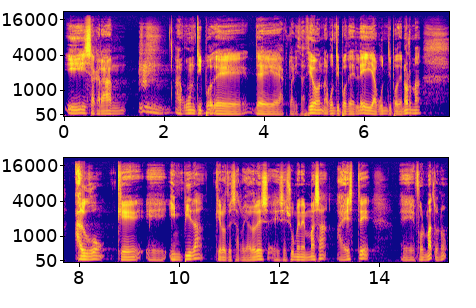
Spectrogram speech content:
y sacarán algún tipo de, actualización, algún tipo de ley, algún tipo de norma, algo que eh, impida que los desarrolladores eh, se sumen en masa a este eh, formato, ¿no?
